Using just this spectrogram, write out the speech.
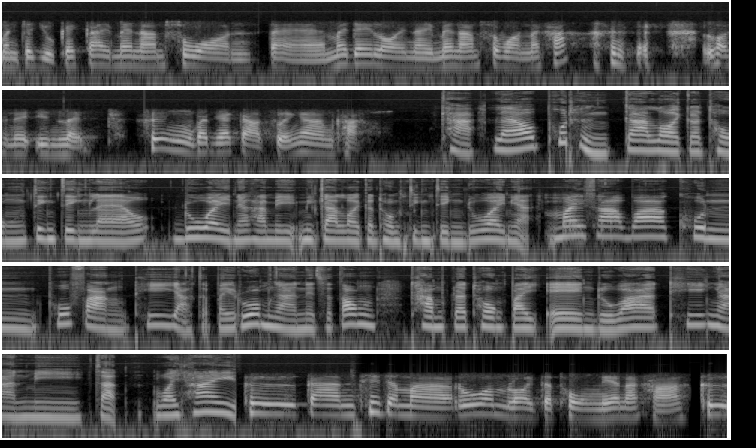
มันจะอยู่ใกล้ๆ แม่น้ำสวอนแต่ไม่ได้ลอยในแม่น้ำสวอนนะคะ ลอยในอินเลสซึ่งบรรยากาศสวยงามค่ะ ค่ะ แล้วพูดถึงการลอยกระทงจริง ๆ แล้วด้วยนะคะ มีมีการลอยกระทงจริง ๆ ด้วยเนี่ยไม่ทราบว่าคุณผู้ฟังที่อยากจะไปร่วมงานเนี่ยจะต้องทำกระทงไปเอง หรือว่าที่งานมีจัดไว้ให้ คือการที่จะมาร่วมลอยกระทงเนี่ยนะคะ คือ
